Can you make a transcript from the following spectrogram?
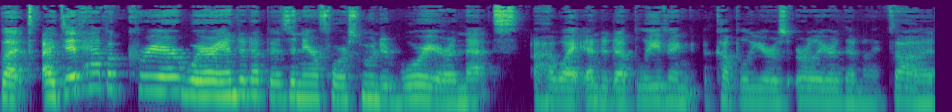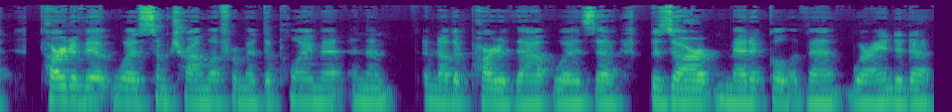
But I did have a career where I ended up as an Air Force wounded warrior, and that's how I ended up leaving a couple years earlier than I thought. Part of it was some trauma from a deployment, and then another part of that was a bizarre medical event where I ended up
